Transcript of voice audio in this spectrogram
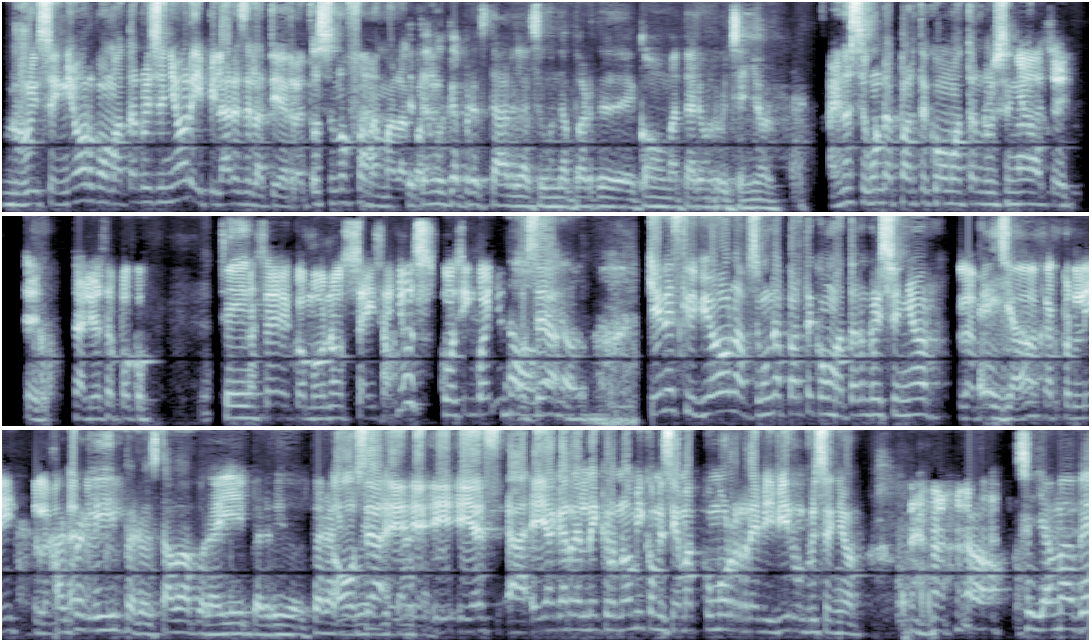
Ruiseñor, Cómo matar a Ruiseñor y Pilares de la Tierra. Entonces no fue una ah, mala Te tengo que prestar la segunda parte de Cómo matar a un Ruiseñor. Hay una segunda parte de Cómo matar a un Ruiseñor. Ah, sí, sí, salió hace poco. Sí. Hace como unos seis años, como cinco años. o sea, ¿quién escribió la segunda parte de Cómo matar a un Ruiseñor? La ella. Harper Lee. Harper Lee, pero estaba por ahí perdido. Espera, o sea, ella, eh, eh, es, ah, ella agarra el necronómico, me se llama Cómo revivir un ruiseñor. no, se llama B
